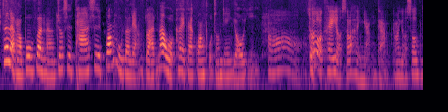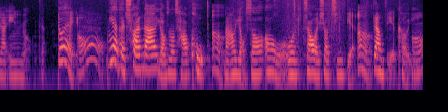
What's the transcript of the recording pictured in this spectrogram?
这两个部分呢，就是它是光谱的两端，那我可以在光谱中间游移。哦，所以我可以有时候很阳刚，然后有时候比较阴柔，这样。对，哦，你也可以穿搭，有时候超酷，嗯。然后有时候哦，我我稍微秀气一点，嗯，这样子也可以。哦，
